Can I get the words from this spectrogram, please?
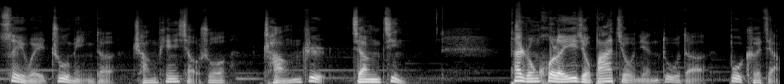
最为著名的长篇小说《长日将近》，他荣获了一九八九年度的布克奖。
